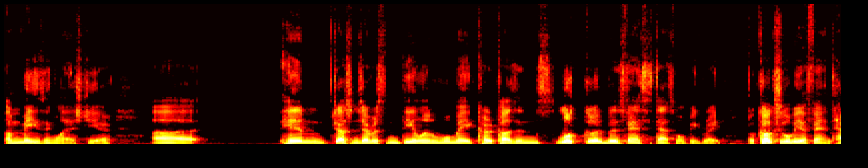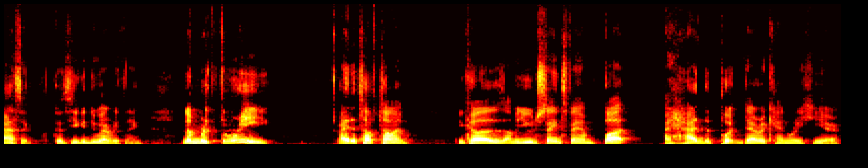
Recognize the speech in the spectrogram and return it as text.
amazing last year. Uh, him, Justin Jefferson, Thielen will make Kirk Cousins look good, but his fantasy stats won't be great. But Cooks will be a fantastic because he can do everything. Number three, I had a tough time because I'm a huge Saints fan, but I had to put Derrick Henry here.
